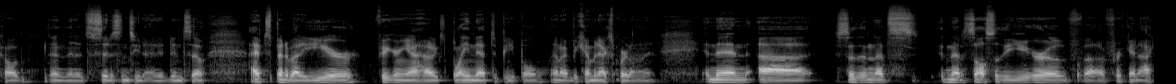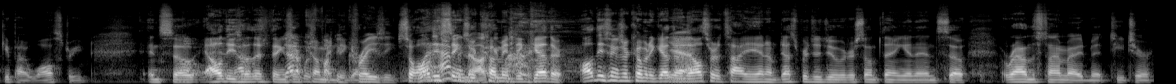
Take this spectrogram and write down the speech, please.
called, and then it's Citizens United, and so I have to spend about a year figuring out how to explain that to people, and I become an expert on it, and then uh, so then that's and then it's also the year of uh, freaking Occupy Wall Street. And so all these Oh, other was- things are coming together. crazy. So all these things are coming together. All these things are coming together, and they all sort of tie in. I'm desperate to do it or something. And then so around this time, I admit teacher,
